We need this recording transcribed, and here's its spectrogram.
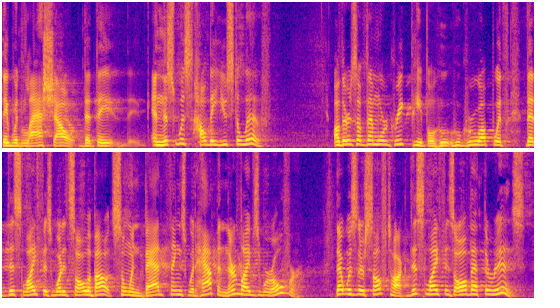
They would lash out that they, and this was how they used to live. Others of them were Greek people who, who grew up with that this life is what it's all about. So when bad things would happen, their lives were over. That was their self talk. This life is all that there is.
